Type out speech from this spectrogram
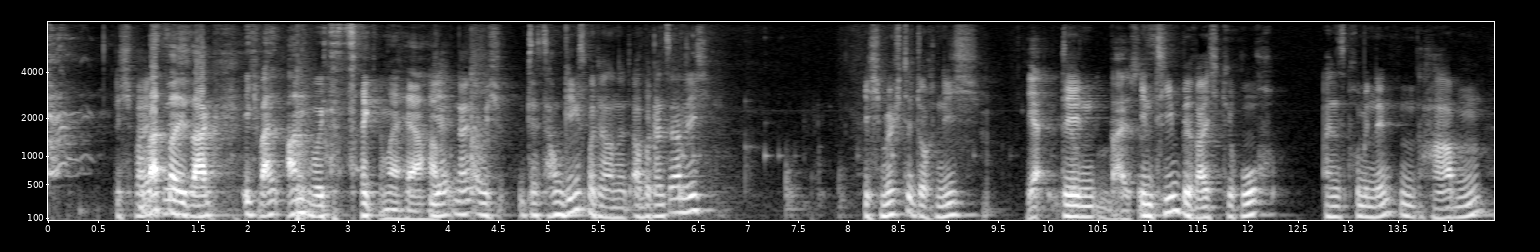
ich weiß Was nicht. soll ich sagen? Ich weiß auch nicht, wo ich das Zeug immer her habe. Ja, nein, aber ich, das, darum ging es mir gar nicht. Aber ganz ehrlich, ich möchte doch nicht Ja, den. Intimbereichgeruch eines Prominenten haben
